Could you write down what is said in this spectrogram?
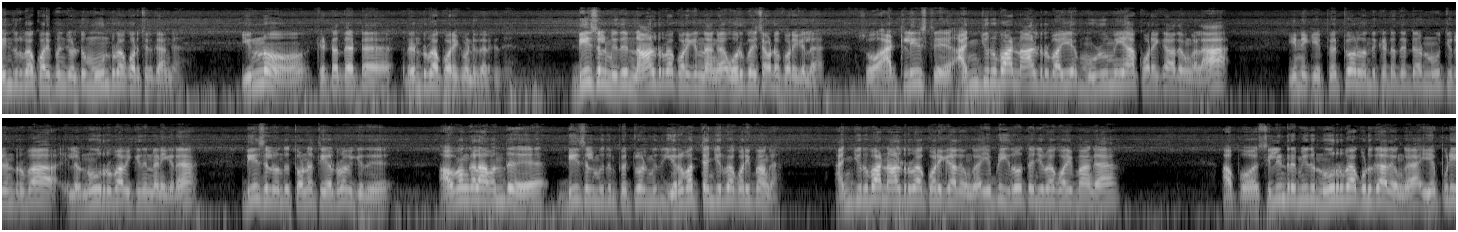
ஐந்து ரூபா குறைப்புன்னு சொல்லிட்டு மூன்று ரூபா குறைச்சிருக்காங்க. இன்னும் கிட்டத்தட்ட ரெண்டு ரூபா குறைக்க வேண்டியதாக இருக்குது. டீசல் மீது நாலு ரூபா குறைக்கிறாங்க ஒரு பைசா கூட குறைக்கல. ஸோ அட்லீஸ்ட்டு அஞ்சு ரூபா நாலு ரூபாயே முழுமையாக குறைக்காதவங்களா இன்றைக்கி பெட்ரோல் வந்து கிட்டத்தட்ட நூற்றி ரெண்டு ரூபா இல்லை நூறுரூபா விற்கிதுன்னு நினைக்கிறேன். டீசல் வந்து தொண்ணூற்றி ஏழு ரூபா விற்கிது அவங்களா வந்து டீசல் மீதும் பெட்ரோல் மீதும் இருபத்தஞ்சு ரூபா குறைப்பாங்க. அஞ்சு ரூபா நாலு ரூபா குறைக்காதவங்க எப்படி இருபத்தஞ்சு ரூபா குறைப்பாங்க? அப்போது சிலிண்டர் மீது நூறுரூவா கொடுக்காதவங்க எப்படி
